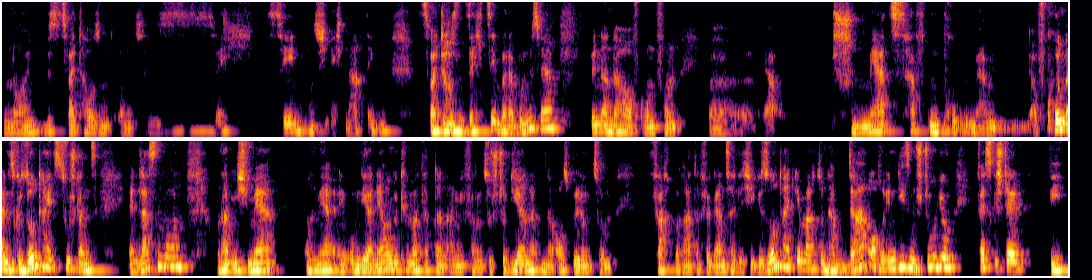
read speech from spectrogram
neun, bis 2016, muss ich echt nachdenken, 2016 bei der Bundeswehr, bin dann da aufgrund von äh, ja, schmerzhaften Problemen, aufgrund meines Gesundheitszustands entlassen worden und habe mich mehr und mehr um die Ernährung gekümmert, habe dann angefangen zu studieren, habe eine Ausbildung zum Fachberater für ganzheitliche Gesundheit gemacht und habe da auch in diesem Studium festgestellt, wie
